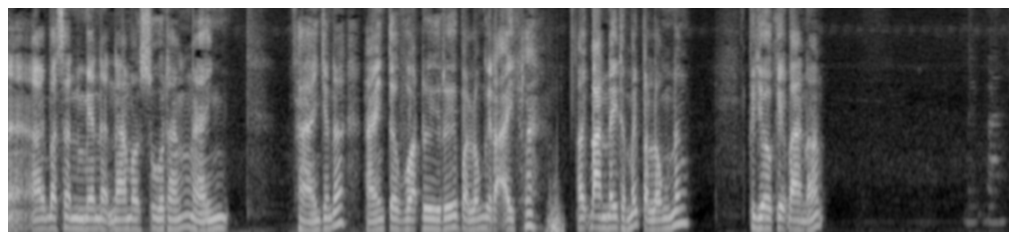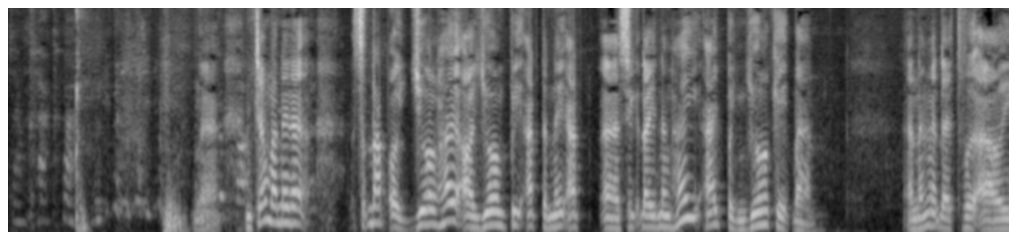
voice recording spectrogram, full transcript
ណាហើយបើសិនមានអ្នកណាមកសួរថាឯងថាអញ្ចឹងណាឯងទៅវត្តរឿយរឿយប្រឡងគេដាក់អីខ្លះហើយបានន័យថាម៉េចប្រឡងហ្នឹងគេយកគេបានអត់ ណាអញ្ចឹងបានន័យថាស្ដាប់ឲ្យយល់ហើយឲ្យយល់ពីអត្តន័យអត្តសេចក្តីហ្នឹងហើយអាចបញ្យល់គេបានអាហ្នឹងដែលធ្វើឲ្យ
